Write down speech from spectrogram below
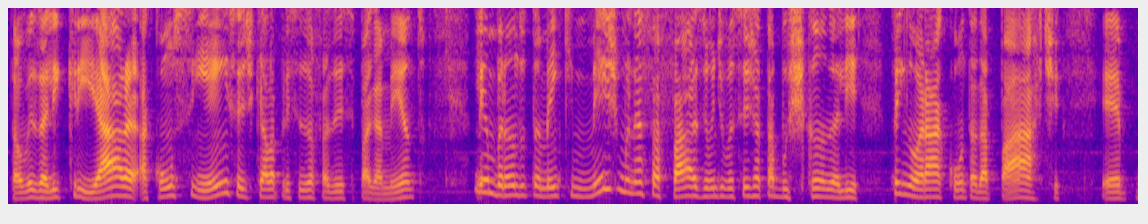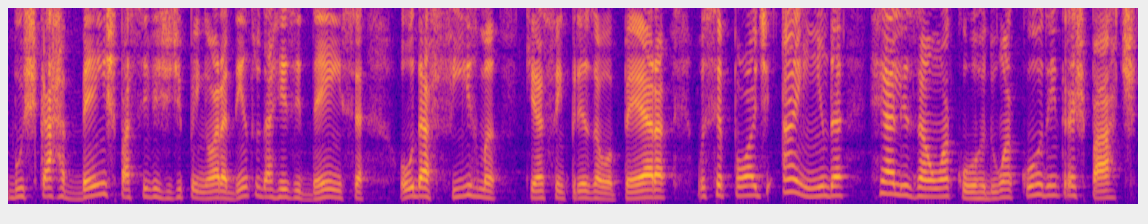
talvez ali criar a consciência de que ela precisa fazer esse pagamento. Lembrando também que mesmo nessa fase onde você já está buscando ali penhorar a conta da parte, é, buscar bens passíveis de penhora dentro da residência ou da firma que essa empresa opera, você pode ainda realizar um acordo. Um acordo entre as partes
